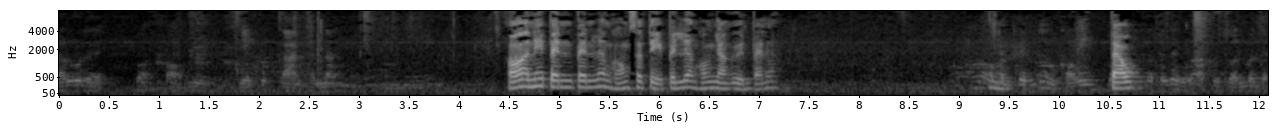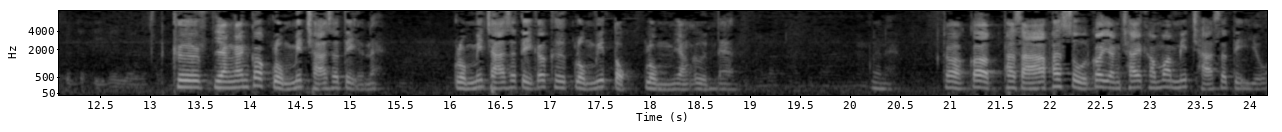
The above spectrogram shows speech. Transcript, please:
เรารู้เลยว่าอ๋อนี่เสียงทุกการทันนั้นอ๋ออันนี้เป็นเป็นเรื่องของสติเป็นเรื่องของอย่างอื่นไปแล้วอ๋อ มันเป็นเรื่องของแต่เป็นเรื่องของอกุศลมันจะเป็นสติได้ไงคืออย่างนั้นก็กลุ่มมิจฉาสตินะกลุ่มมิจฉาสติก็คือกลุ่มวิตกกลุ่มอย่างอื่นแทนนั่นนะก็ก็ภาษาพระสูตรก็ยังใช้คำว่ามิจฉาสติอยู่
